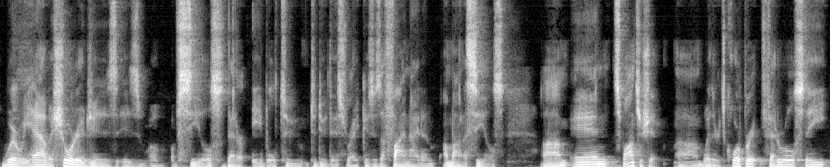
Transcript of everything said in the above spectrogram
Where we have a shortage is is of, of seals that are able to to do this right? Because there's a finite amount of seals. Um, and sponsorship um, whether it's corporate federal state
